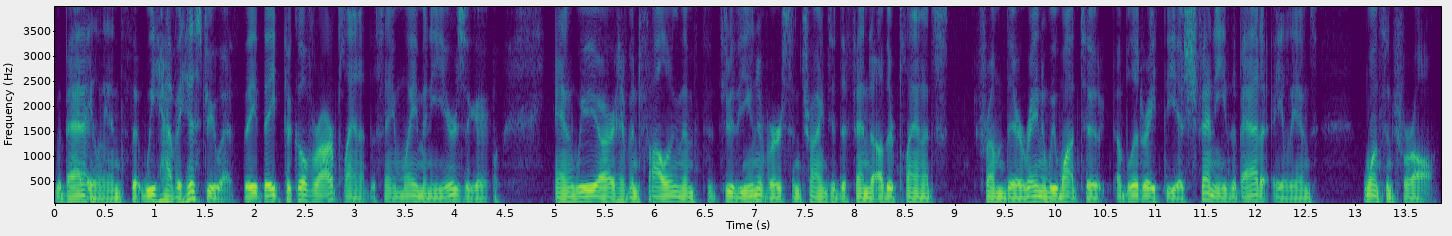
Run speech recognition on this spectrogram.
the bad aliens that we have a history with. They they took over our planet the same way many years ago, and we are have been following them th- through the universe and trying to defend other planets from their reign. And we want to obliterate the Espheni, the bad aliens, once and for all,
